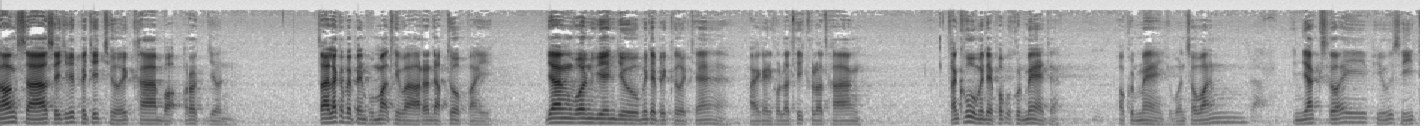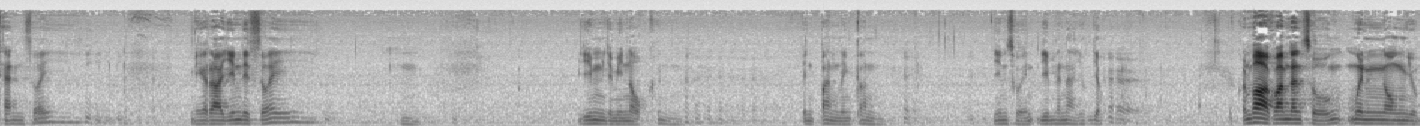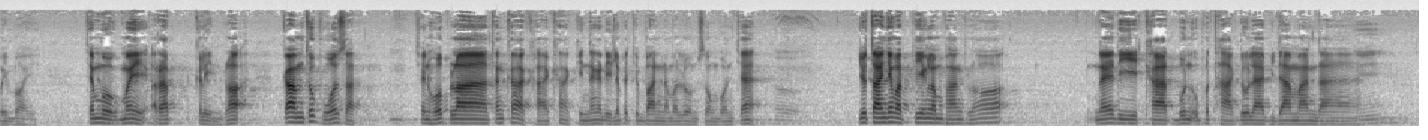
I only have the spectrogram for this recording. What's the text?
น้องสาวเสียชีวิตไปเฉยๆคาเบาะรถยนต์ ตายแล้วก็ไปเป็นภูมิเทวาระดับทั่วไป ยังวนเวียนอยู่ไม่ได้ไปเกิดจ้าไปกันคนละทิศคนละทาง ทั้งคู่ไม่ได้พบกับคุณแม่จ้ะเพราะคุณแม่อยู่บนสวรรค์เป็นยักษ์สวย ผิวสีแทนสวย มีรอยยิ้มที่สวย ยิ้มจะมีหนกขึ้น เป็นปั้นเป็นก้อน ยิ้มสวย ยิ้มแล้วหน้ายกยก คุณพ่อความดันสูงมึนงงอยู่บ่อยๆ จมูกไม่รับกลิ่น เพราะกรรมทุบหัวสัตว์ เช่นหัวปลาทั้งค่าขายค่ากินทั้งอดีตและปัจจุบันนำมารวมส่งผลจ้าเอออยู่ต่างจังหวัดเพียงลำพังเพราะในอดีตขาดบุญอุปถากดูแลบิดามารดานี่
